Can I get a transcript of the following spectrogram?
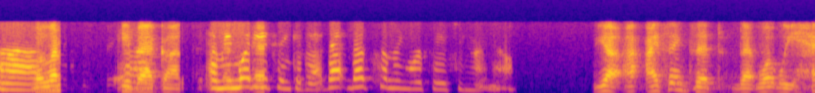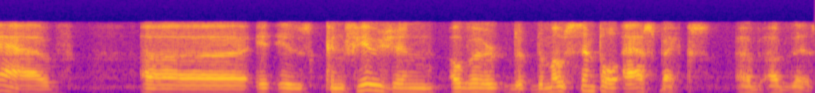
um, well let me, get back on. I mean, what do you think of that? That that's something we're facing right now. Yeah, I, I think that that what we have uh, is confusion over the, the most simple aspects of, of this.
